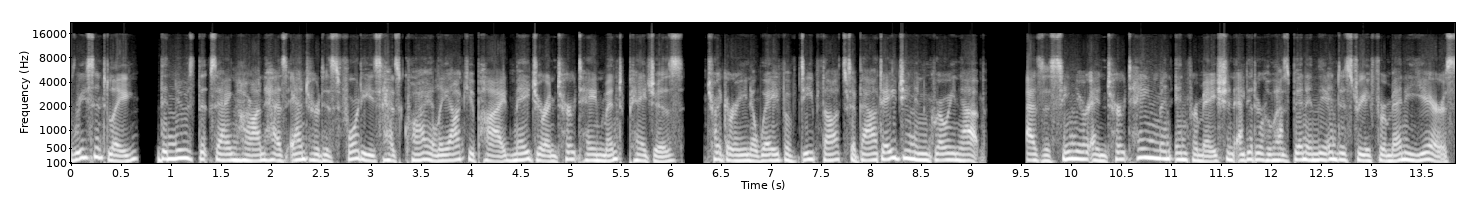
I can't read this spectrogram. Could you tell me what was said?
Recently, the news that Zhang Han has entered his 40s has quietly occupied major entertainment pages, triggering a wave of deep thoughts about aging and growing up. As a senior entertainment information editor who has been in the industry for many years,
